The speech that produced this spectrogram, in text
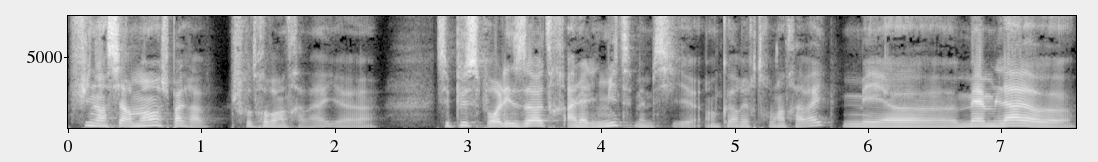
financièrement c'est pas grave, je retrouverai un travail. c'est plus pour les autres à la limite, même si encore ils retrouvent un travail. Mais même là,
